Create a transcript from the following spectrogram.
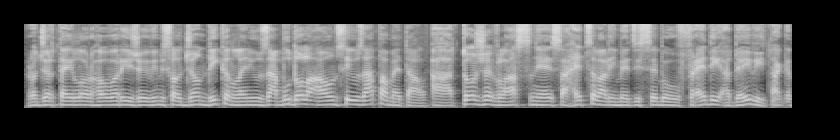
Roger Taylor hovorí, že ju vymyslel John Deacon, len ju zabudol a on si ju zapamätal. A to, že vlastne sa hecovali medzi sebou Freddy a David, tak e,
